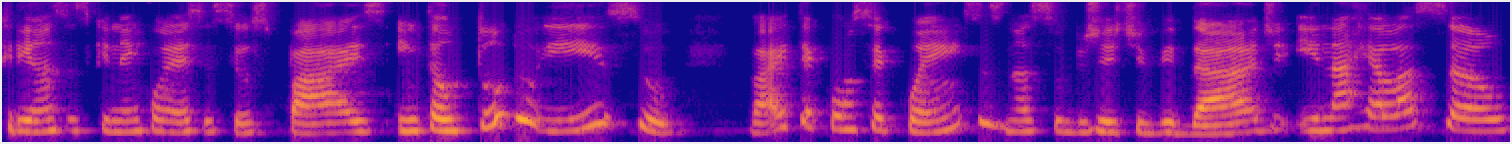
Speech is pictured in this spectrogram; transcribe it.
crianças que nem conhecem seus pais. Então, tudo isso vai ter consequências na subjetividade e na relação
